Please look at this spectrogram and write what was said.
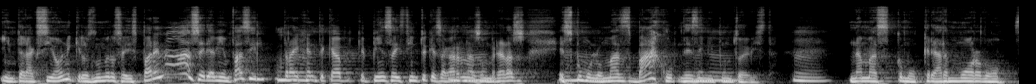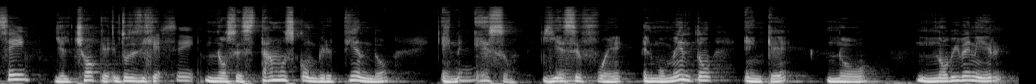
interacción y que los números se disparen, ah, sería bien fácil. Trae gente que, piensa distinto y que se agarran a sombreras. Es como lo más bajo desde mi punto de vista. Nada más como crear morbo. Sí. Y el choque. Entonces dije, nos estamos convirtiendo en eso. Y ese fue el momento en que no, no vi venir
